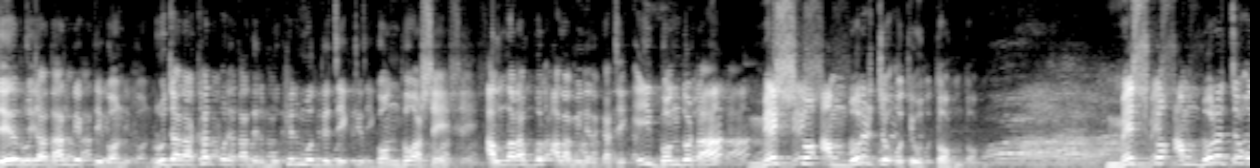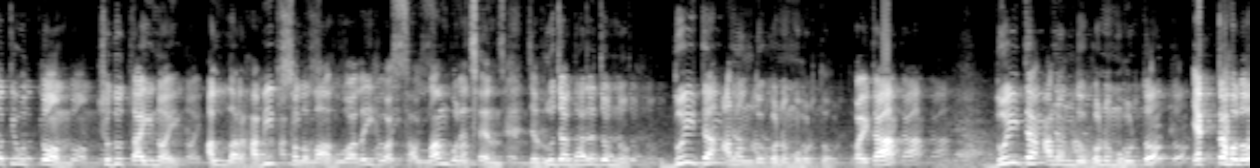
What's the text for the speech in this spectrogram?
যে, রোজাদার ব্যক্তিগণ রোজা রাখার পরে তাদের মুখের মধ্যে যে একটি গন্ধ আসে, আল্লাহ রাব্বুল আলামিনের কাছে এই গন্ধ গন্ধটা মেশক আম্বরের চেয়ে অতি উত্তম। আম্বরের চেয়ে অতি উত্তম। শুধু তাই নয়, আল্লাহর হাবিব বলেছেন যে রোজাদারের জন্য দুইটা আনন্দ ঘন মুহূর্ত। কয়টা? দুইটা আনন্দ ঘন মুহূর্ত। একটা হলো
